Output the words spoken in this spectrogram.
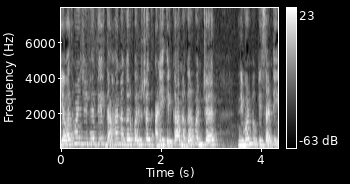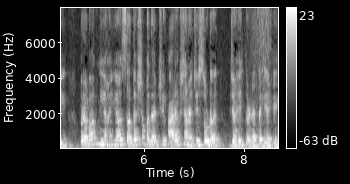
यवतमाळ जिल्ह्यातील दहा नगर परिषद आणि एका नगरपंचायत निवडणुकीसाठी प्रभाग निहाय सदस्य पदाची आरक्षणाची सोडत जाहीर करण्यात आली आहे.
